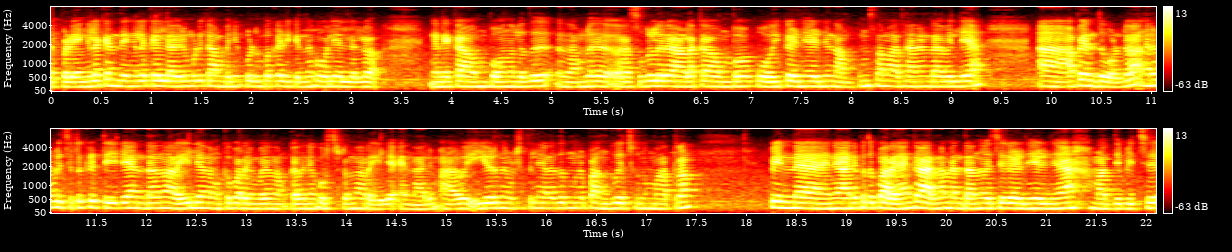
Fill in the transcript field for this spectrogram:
എപ്പോഴെങ്കിലൊക്കെ എന്തെങ്കിലുമൊക്കെ എല്ലാവരും കൂടി കമ്പനി കുടുംബം കഴിക്കുന്ന പോലെയല്ലല്ലോ. ഇങ്ങനെയൊക്കെ ആകുമ്പോൾ എന്നുള്ളത് നമ്മൾ അസുഖമുള്ള ഒരാളൊക്കെ ആകുമ്പോൾ പോയി കഴിഞ്ഞ് കഴിഞ്ഞാൽ നമുക്കും സമാധാനം ഉണ്ടാവില്ല. അപ്പോൾ എന്തുകൊണ്ടോ? അങ്ങനെ വിളിച്ചിട്ട് കിട്ടിയില്ല. എന്താണെന്ന് അറിയില്ല. നമുക്ക് പറയുമ്പോൾ നമുക്കതിനെ കുറിച്ചിട്ടൊന്നും അറിയില്ല. എന്നാലും ആ ഈ ഒരു നിമിഷത്തിൽ ഞാനത് ഇങ്ങനെ പങ്കുവെച്ചു എന്ന് മാത്രം. പിന്നെ ഞാനിപ്പോൾ ഇത് പറയാൻ കാരണം എന്താണെന്ന് വെച്ച് കഴിഞ്ഞ് കഴിഞ്ഞാൽ മദ്യപിച്ച്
